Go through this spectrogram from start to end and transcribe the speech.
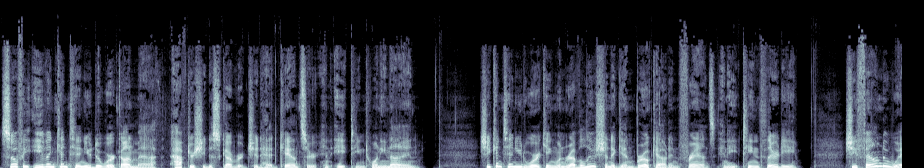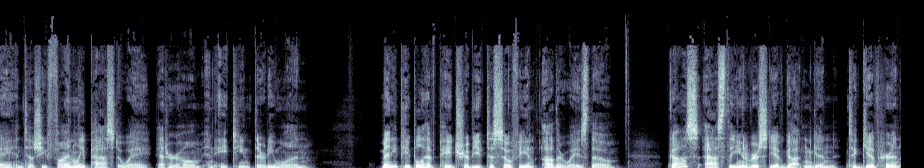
Sophie even continued to work on math after she discovered she'd had cancer in 1829. She continued working when revolution again broke out in France in 1830. She found a way until she finally passed away at her home in 1831. Many people have paid tribute to Sophie in other ways, though. Gauss asked the University of Göttingen to give her an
